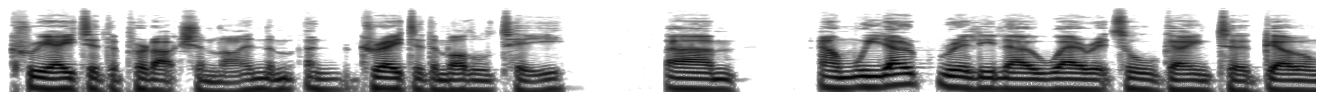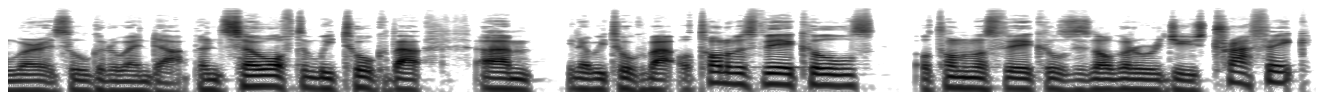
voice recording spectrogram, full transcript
created the production line and created the Model T. Um, and we don't really know where it's all going to go and where it's all going to end up. And so often we talk about, um, you know, we talk about autonomous vehicles. Autonomous vehicles is not going to reduce traffic.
